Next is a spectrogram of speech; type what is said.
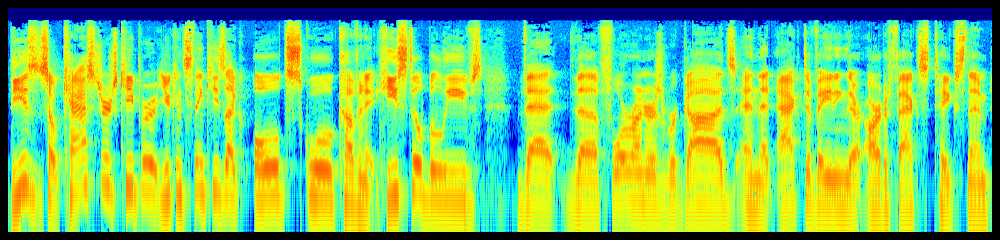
These so Castor's keeper, you can think he's like old school Covenant. He still believes that the Forerunners were gods and that activating their artifacts takes them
